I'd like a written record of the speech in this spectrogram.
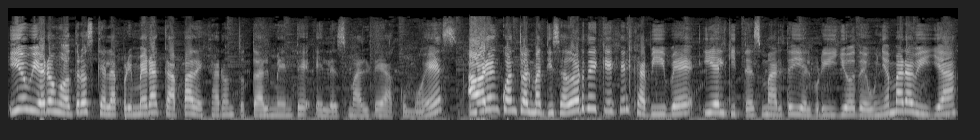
Y hubieron otros que a la primera capa dejaron totalmente el esmalte a como es. Ahora en cuanto al matizador de Kegel Javive y el kit esmalte y el brillo de Uña Maravilla,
